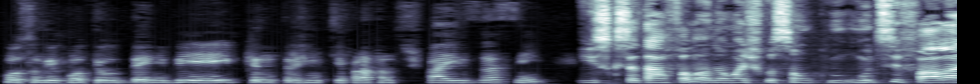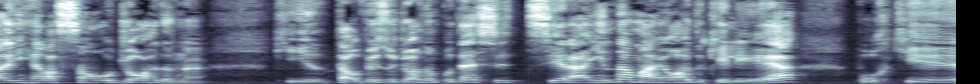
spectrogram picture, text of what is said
consumir conteúdo da NBA, porque não transmitia para tantos países assim. Isso que você estava falando é uma discussão que muito se fala em relação ao Jordan, né? Que talvez o Jordan pudesse ser ainda maior do que ele é, porque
